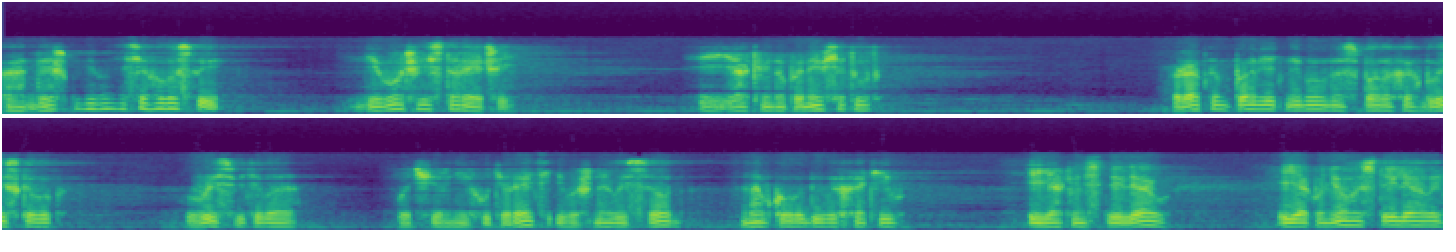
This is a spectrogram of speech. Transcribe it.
А де ж подивилися голоси? Дівочий і старечий. І як він опинився тут? Раптом пам'ять, немов на спалахах блискавок, висвітила вечірній хутірець і вишневий сон навколо білих хатів, і як він стріляв, і як у нього стріляли,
